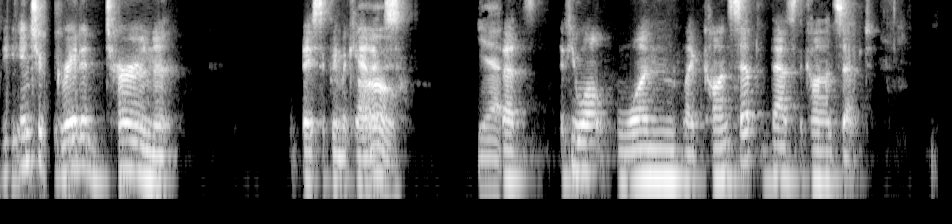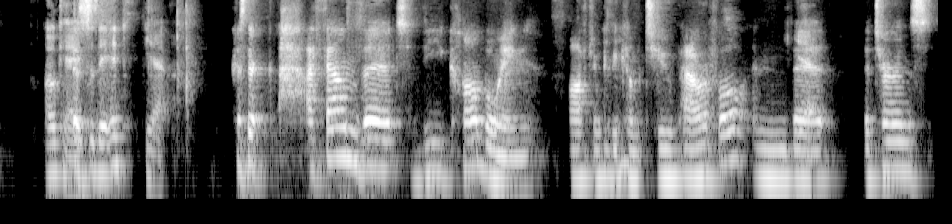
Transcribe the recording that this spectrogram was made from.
the integrated turn, basically mechanics. Oh. Yeah. That's if you want one like concept, that's the concept. Okay. So the yeah. Because they're, I found that the comboing often could become too powerful, and that Yeah. the turns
